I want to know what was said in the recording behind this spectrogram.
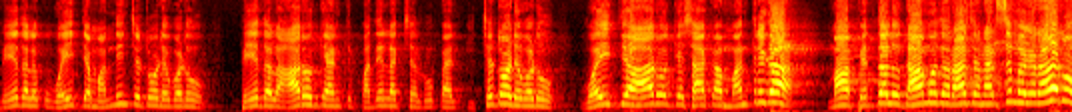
పేదలకు వైద్యం అందించేటోడెవడు? పేదల ఆరోగ్యానికి పది లక్షల రూపాయలు ఇచ్చేటోడెవడు? వైద్య ఆరోగ్య శాఖ మంత్రిగా మా పెద్దలు దామోదర రాజ నరసింహ గారు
